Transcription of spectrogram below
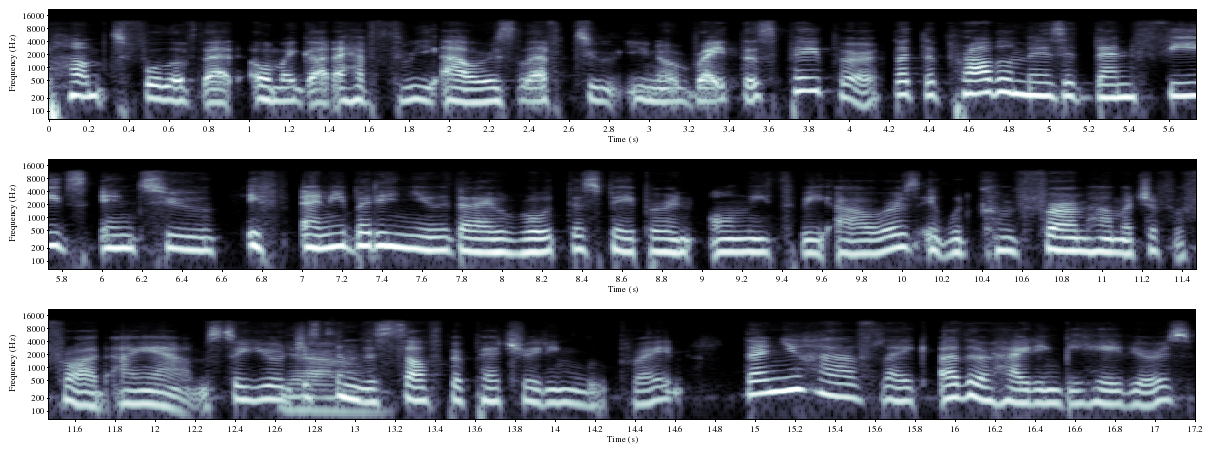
pumped full of that oh my god i have 3 hours left to you know write this paper but the problem is it then feeds into if anybody knew that i wrote this paper in only 3 hours it would confirm how much of a fraud i am so you're just in Yeah. this self-perpetuating loop right then you have like other hiding behaviors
